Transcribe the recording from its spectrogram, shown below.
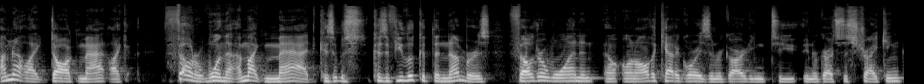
I'm not like dog Matt. Like Felder won that. I'm like mad because it was because if you look at the numbers, Felder won in, on all the categories in regarding to in regards to striking,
